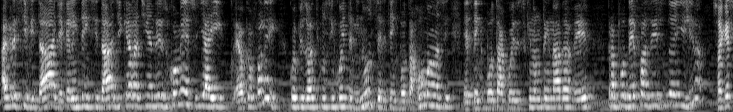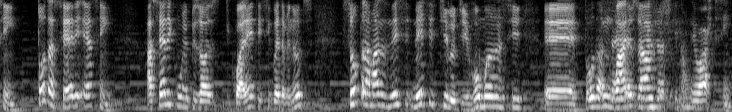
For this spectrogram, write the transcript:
agressividade, aquela intensidade que ela tinha desde o começo. E aí, é o que eu falei, com o episódio com 50 minutos, ele tem que botar romance, ele tem que botar coisas que não tem nada a ver pra poder fazer isso daí girar. Só que assim, toda série é assim. A série com episódios de 40 e 50 minutos são tramadas nesse, nesse estilo de romance, é, Toda com série vários assim, eu arcos. acho que não. Eu acho que sim.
